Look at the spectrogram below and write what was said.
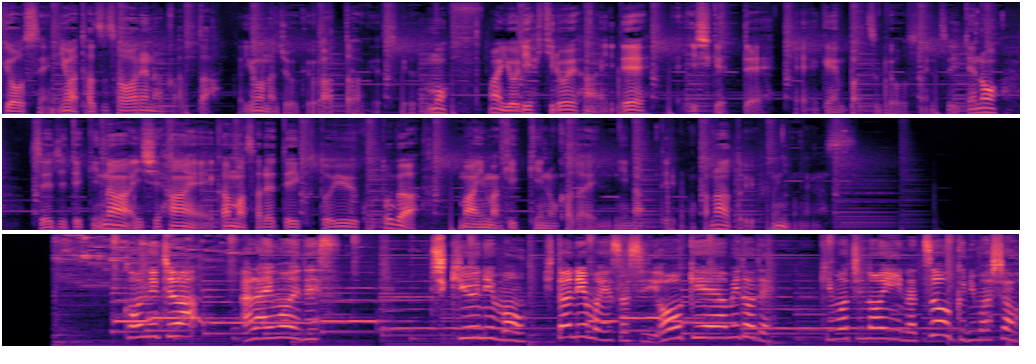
行政には携われなかったような状況があったわけですけれども、まあ、より広い範囲で意思決定原発行政についての政治的な意思反映がまされていくということが、まあ、今喫緊の課題になっているのかなというふうに思います。こんにちは。新井萌です。地球にも人にも優しい OK 網戸で気持ちのいい夏を送りましょう。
